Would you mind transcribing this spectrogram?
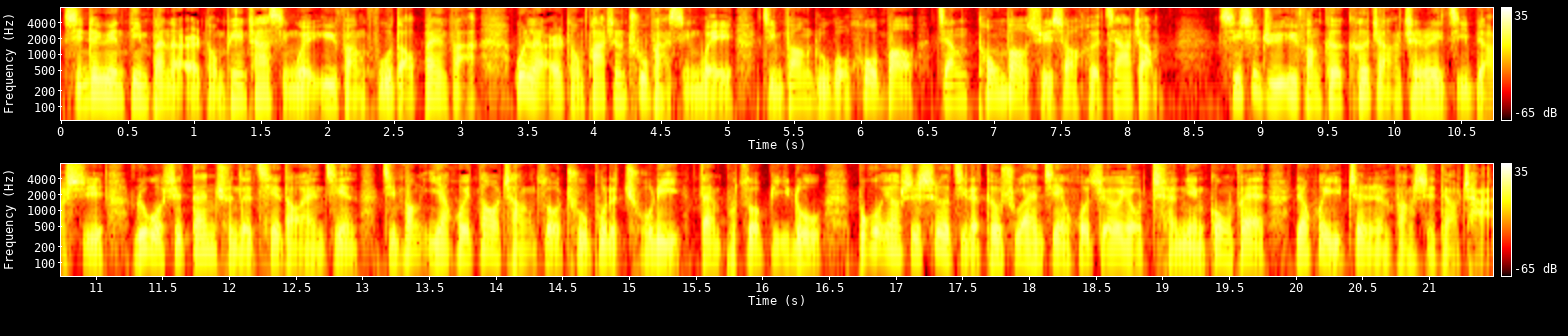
行政院定颁了儿童偏差行为预防辅导办法。未来儿童发生触法行为，警方如果获报，将通报学校和家长。刑事局预防科科长陈瑞吉表示，如果是单纯的窃盗案件，警方一样会到场做初步的处理，但不做笔录。不过，要是涉及了特殊案件或者有成年共犯，仍会以证人方式调查。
